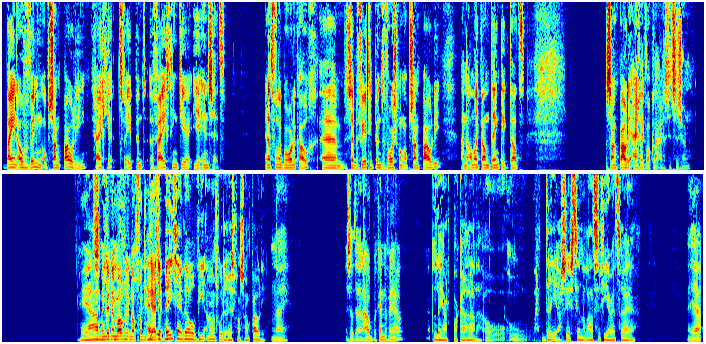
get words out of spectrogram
bij een overwinning op St. Pauli krijg je 2,15 keer je inzet. En dat vond ik behoorlijk hoog. Ehm, ze hebben 14 punten voorsprong op St. Pauli. Aan de andere kant denk ik dat St. Pauli eigenlijk wel klaar is dit seizoen. Ja, Ze maar kunnen je- mogelijk nog voor die derde... Je, weet jij wel wie aanvoerder is van St. Pauli? Nee. Is dat een oude bekende van jou? Leonard Paccarada. Oh, drie assists in de laatste vier wedstrijden. ja.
